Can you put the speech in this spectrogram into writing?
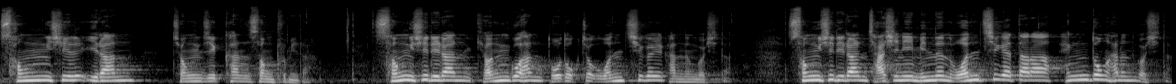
성실이란 정직한 성품이다. 성실이란 견고한 도덕적 원칙을 갖는 것이다. 성실이란 자신이 믿는 원칙에 따라 행동하는 것이다.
